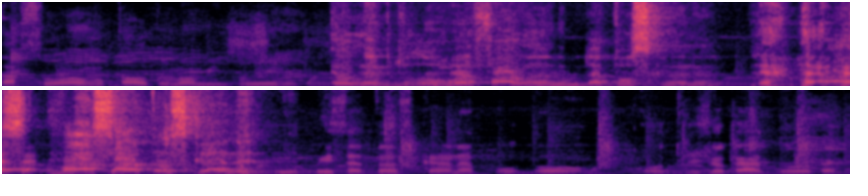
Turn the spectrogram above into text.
Caçoamo, tal, do nome dele. Eu lembro do Lula já... falando da Toscana. Massa a Toscana. Pensa a Toscana, pô, oh, outro jogador, velho,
